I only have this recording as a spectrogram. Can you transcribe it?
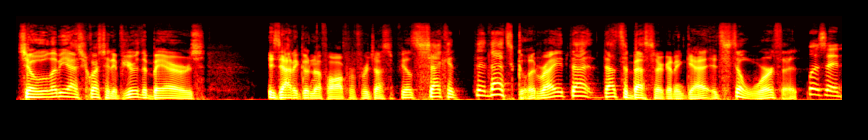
So let me ask you a question: If you're the Bears, is that a good enough offer for Justin Fields? Second, th- that's good, right? That that's the best they're going to get. It's still worth it. Listen,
